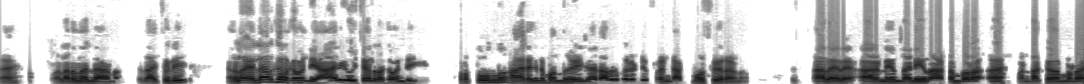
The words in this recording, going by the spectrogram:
ഏഹ് വളരെ നല്ലതാണ്. ഇത് ആക്ച്വലി ഞങ്ങൾ എല്ലാവർക്കും റെക്കമെൻഡ് ചെയ്യും. ആര് ചോദിച്ചാലും റെക്കമെൻഡ് ചെയ്യും. പുറത്തുനിന്ന് ആരെങ്കിലും വന്നു കഴിഞ്ഞാൽ അവർക്കൊരു ഡിഫറെന്റ് അറ്റ്മോസ്ഫിയർ ആണ്. അതെ അതെ. ആരുടെയും തനി നാട്ടിൻപുറ പണ്ടൊക്കെ നമ്മുടെ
